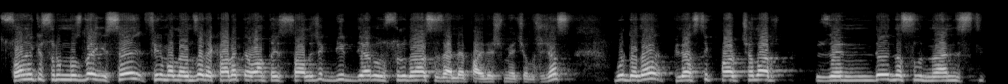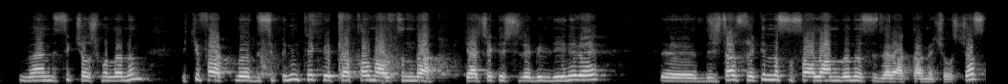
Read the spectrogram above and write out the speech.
sonraki sunumumuzda ise firmalarımıza rekabet avantajı sağlayacak bir diğer unsuru daha sizlerle paylaşmaya çalışacağız. Burada da plastik parçalar üzerinde nasıl mühendislik, mühendislik çalışmalarının iki farklı disiplinin tek bir platform altında gerçekleştirebildiğini ve e, dijital sürekliliğin nasıl sağlandığını sizlere aktarmaya çalışacağız.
